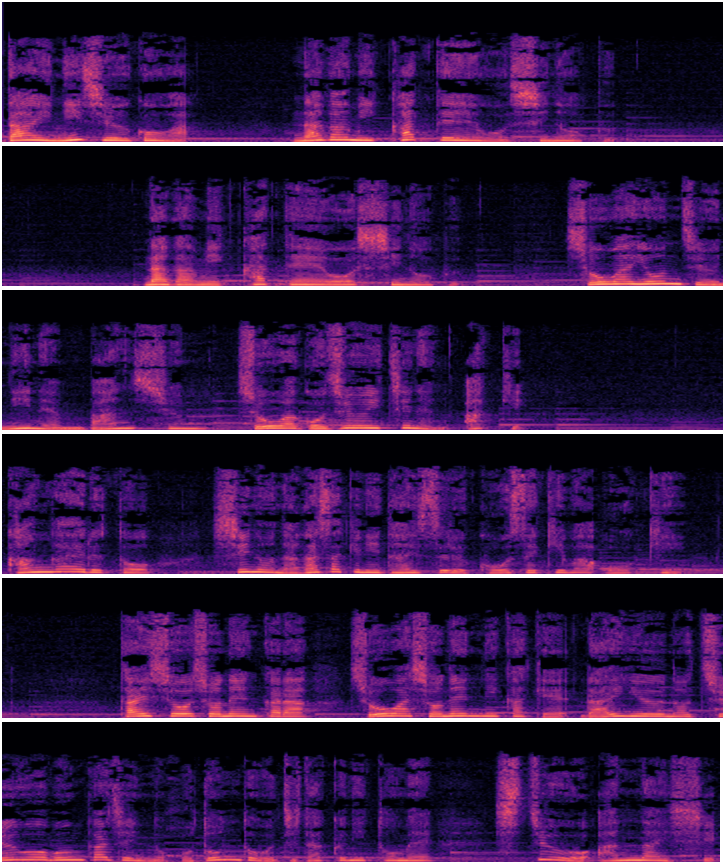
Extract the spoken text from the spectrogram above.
第25話長見家庭を忍ぶ。長見家庭を忍ぶ。昭和42年晩春昭和51年秋。考えると死の長崎に対する功績は大きい。大正初年から昭和初年にかけ来遊の中央文化人のほとんどを自宅に泊め市中を案内し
